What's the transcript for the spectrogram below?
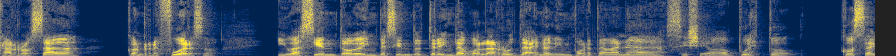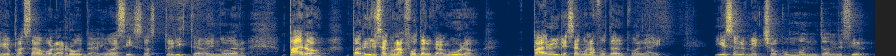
carrozada con refuerzo. Iba a 120, 130 por la ruta y no le importaba nada. Se llevaba puesto cosa que pasaba por la ruta. Y vos decís, sos turista, vengo a ver. Paro, paro y le saco una foto al canguro. Paro y le saco una foto al koala. Y, y eso me chocó un montón. Decir,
